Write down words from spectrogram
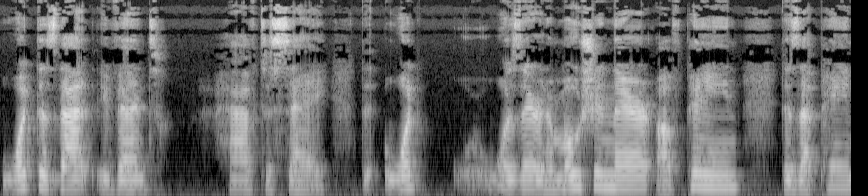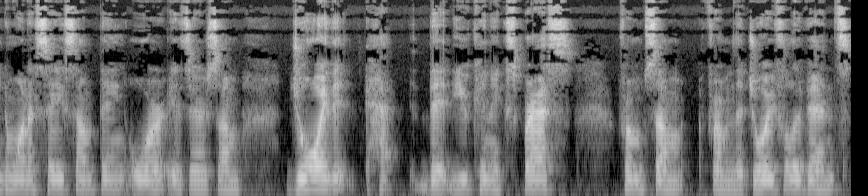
what does that event have to say? What was there an emotion there of pain? Does that pain want to say something? Or is there some joy that that you can express from some from the joyful events?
